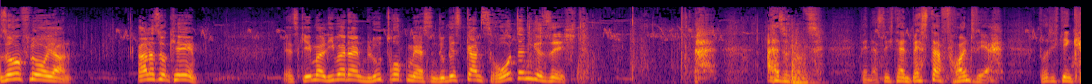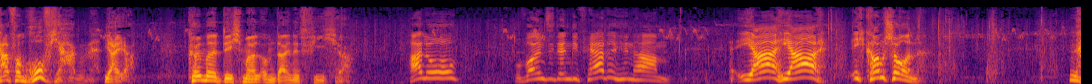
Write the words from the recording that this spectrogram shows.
So, Florian. Alles okay. Jetzt geh mal lieber deinen Blutdruck messen. Du bist ganz rot im Gesicht. Also, Jungs, wenn das nicht dein bester Freund wäre, würde ich den Kerl vom Hof jagen. Ja, ja. Kümmer dich mal um deine Viecher. Hallo? Wo wollen Sie denn die Pferde hinhaben? Ja, ja, ich komm schon. Na,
